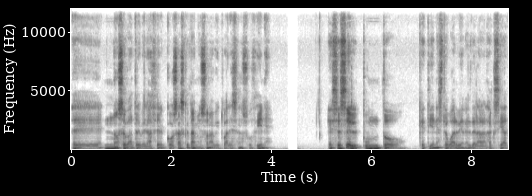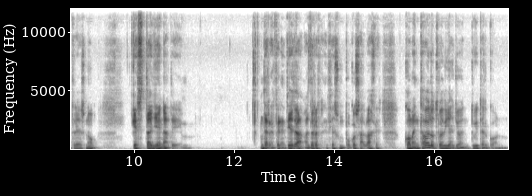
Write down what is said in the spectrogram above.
eh, no se va a atrever a hacer cosas que también son habituales en su cine. Ese es el punto que tiene este Guardianes de la Galaxia 3, ¿no? que está llena de, de referencias y además de referencias un poco salvajes. Comentaba el otro día yo en Twitter con,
